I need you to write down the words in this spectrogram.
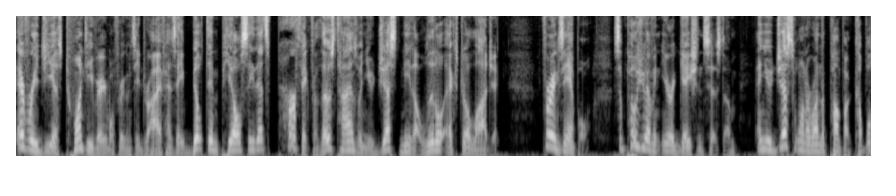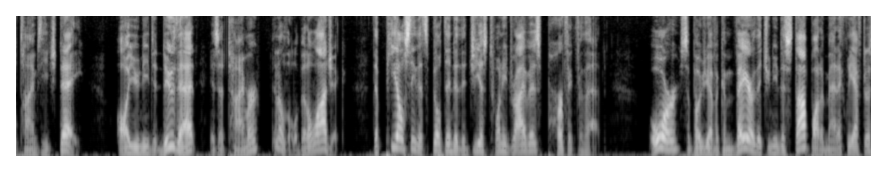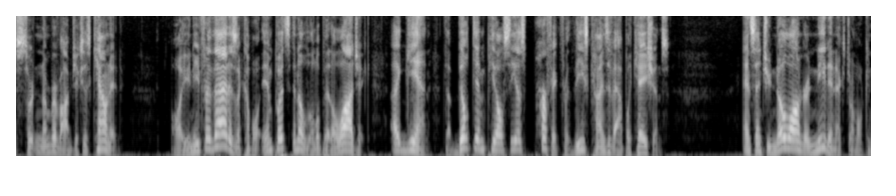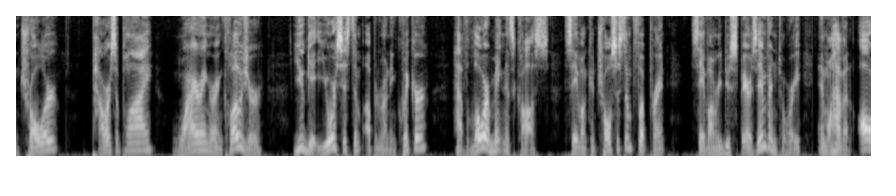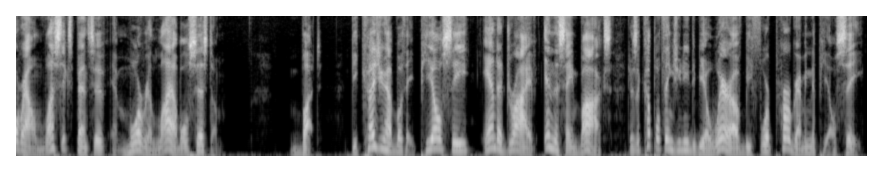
Every GS20 variable frequency drive has a built-in PLC that's perfect for those times when you just need a little extra logic. For example, suppose you have an irrigation system and you just want to run the pump a couple times each day. All you need to do that is a timer and a little bit of logic. The PLC that's built into the GS20 drive is perfect for that. Or suppose you have a conveyor that you need to stop automatically after a certain number of objects is counted. All you need for that is a couple inputs and a little bit of logic. Again, the built-in PLC is perfect for these kinds of applications. And since you no longer need an external controller, power supply, wiring, or enclosure, you get your system up and running quicker, have lower maintenance costs, save on control system footprint, save on reduced spares inventory, and will have an all-round less expensive and more reliable system. But because you have both a PLC and a drive in the same box, there's a couple things you need to be aware of before programming the PLC.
